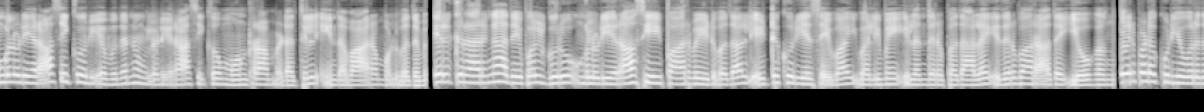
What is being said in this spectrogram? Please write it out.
உங்களுடைய ராசிக்குரிய புதன் உங்களுடைய ராசிக்கு மூன்றாம் இடத்தில் இந்த வாரம் முழுவதும் இருக்கிறாருங்க. அதே போல் குரு உங்களுடைய ராசியை பார்வையிடுவதால் எட்டுக்குரிய செவ்வாய் வலிமை இழந்திருப்பதால எதிர்பாராத யோகங்கள் ஏற்படக்கூடிய ஒரு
